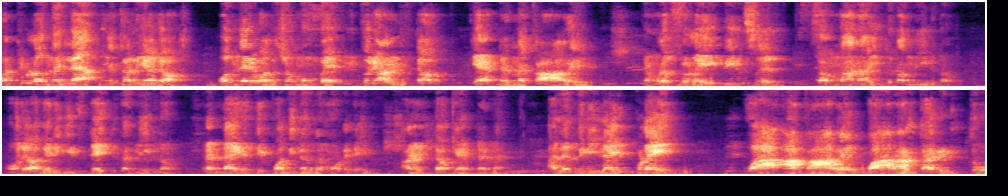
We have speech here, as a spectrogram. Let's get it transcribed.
മറ്റുള്ളതൊന്നല്ല നിങ്ങൾക്കറിയാലോ ഒന്നര വർഷം മുമ്പ് എനിക്കൊരു അൾട്ടോ കേട്ടെന്ന കാറ് നമ്മളെ ഫ്ലൈ വീൽസ് സമ്മാനമായിട്ട് തന്നിരുന്നു. ഓരോ അതൊരു ഗിഫ്റ്റ് ആയിട്ട് തന്നിരുന്നു. രണ്ടായിരത്തി പതിനൊന്ന് മോഡൽ അൾട്ടോ കേട്ടണ് അല്ലെന്നില്ല ഇപ്പോഴേ വാ ആ കാറ് വേറെ ആൾക്കാർ എടുത്തു?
